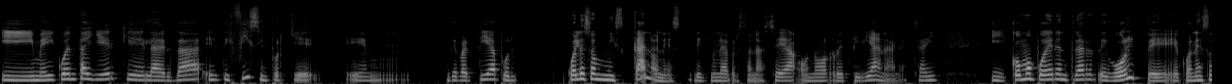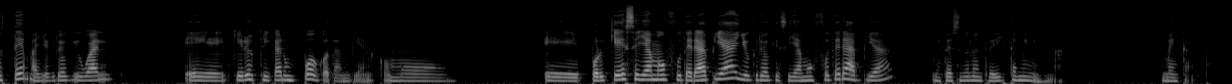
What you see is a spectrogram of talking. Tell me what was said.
Y me di cuenta ayer que la verdad es difícil porque em, de partida por cuáles son mis cánones de que una persona sea o no reptiliana, ¿cachai? Y cómo poder entrar de golpe con esos temas. Yo creo que igual eh, quiero explicar un poco también cómo, eh, ¿Por qué se llama ufoterapia? Yo creo que se llama ufoterapia. Me estoy haciendo una entrevista a mí misma. Me encanta.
